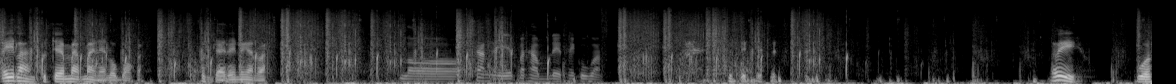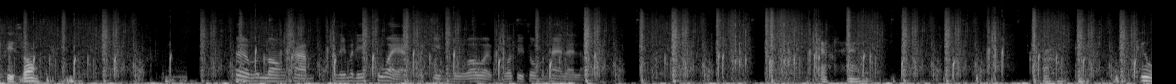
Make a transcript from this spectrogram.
เอ้ยหลังกูเจอแมปใหม่ในโรบอกอะสนใจเล่นด้วยกันวะรอช่างเอสมาทำเน็ตให้กูก่อน เฮ้ยวัวสีส้มเออลองทำอันนี้มาดิถ้วยอะมากินดูว่าแบบว่าสีส้มมันให้อะไรเราแอบแทงพิว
